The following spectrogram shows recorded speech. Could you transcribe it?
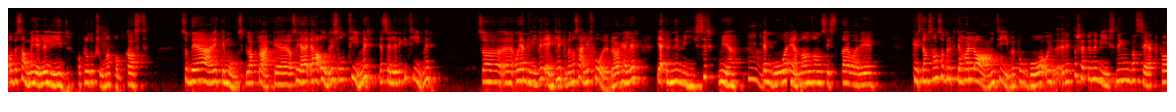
Og det samme gjelder lyd og produksjon av podkast. Så det er ikke momsbelagt. Og er ikke, altså jeg, jeg har aldri solgt timer. Jeg selger ikke timer. Så, eh, og jeg driver egentlig ikke med noe særlig foredrag heller. Jeg underviser mye. Mm. Jeg går gjennom sånn Sist da jeg var i Kristiansand, så brukte jeg halvannen time på å gå og rett og slett undervisning basert på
